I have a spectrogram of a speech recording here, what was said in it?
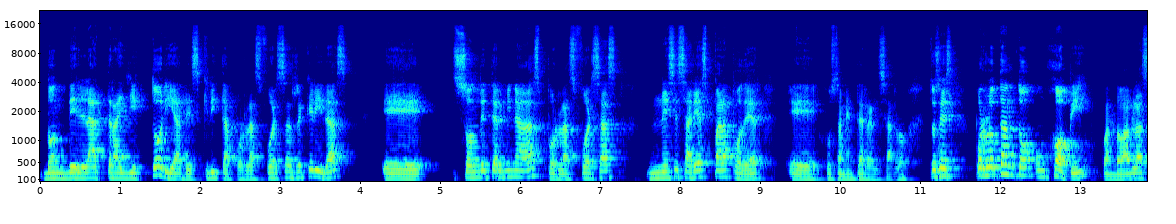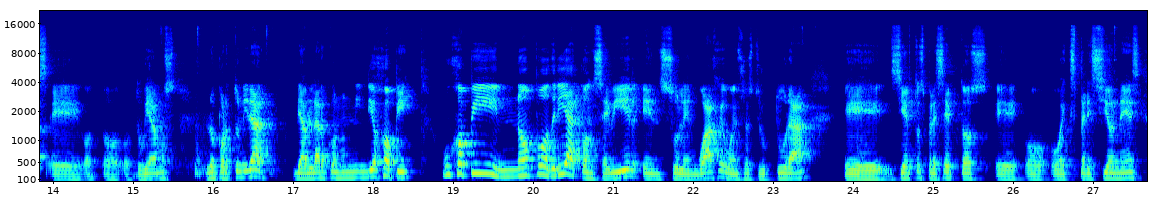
donde la trayectoria descrita por las fuerzas requeridas eh, son determinadas por las fuerzas necesarias para poder eh, justamente realizarlo. Entonces, por lo tanto, un Hopi, cuando hablas o, o, tuviéramos la oportunidad de hablar con un indio Hopi, un Hopi no podría concebir en su lenguaje o en su estructura eh, ciertos preceptos eh, o, expresiones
